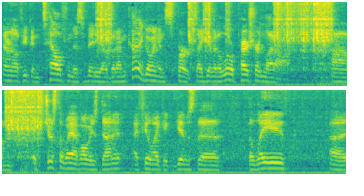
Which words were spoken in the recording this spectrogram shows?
I don't know if you can tell from this video, but I'm kind of going in spurts. I give it a little pressure and let off. Um, it's just the way I've always done it. I feel like it gives the the lathe uh,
